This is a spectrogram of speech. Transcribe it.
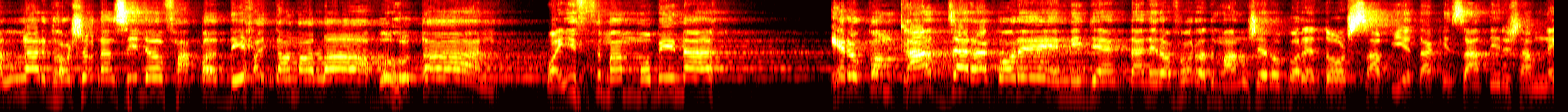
আল্লাহর ঘোষণা ছিল ফাঁকা দেহ তামালা বহুতান ও ইসমাম মবিনা। এরকম কাজ যারা করে, নিজে এক দানের অপরাধ মানুষের উপরে দোষ চাপিয়ে তাকে জাতির সামনে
